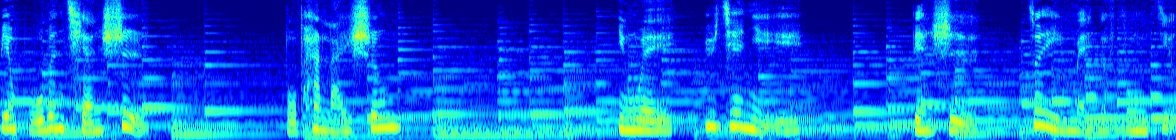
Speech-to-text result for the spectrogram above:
便不问前世，不盼来生，因为遇见你，便是最美的风景。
